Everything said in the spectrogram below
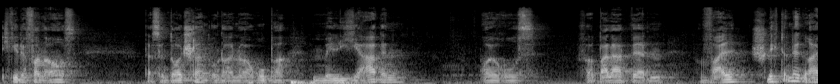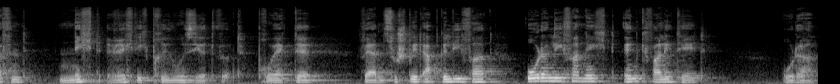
Ich gehe davon aus, dass in Deutschland oder in Europa Milliarden Euros verballert werden, weil schlicht und ergreifend nicht richtig priorisiert wird. Projekte werden zu spät abgeliefert oder liefern nicht in Qualität oder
